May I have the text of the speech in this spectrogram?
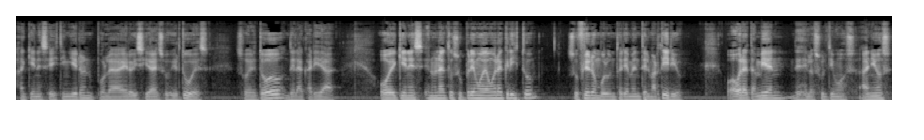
a quienes se distinguieron por la heroicidad de sus virtudes, sobre todo de la caridad, o de quienes en un acto supremo de amor a Cristo sufrieron voluntariamente el martirio, o ahora también, desde los últimos años,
